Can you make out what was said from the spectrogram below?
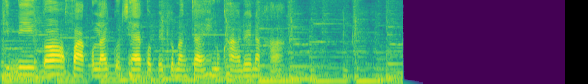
คลิปนี้ก็ฝากกดไลค์กดแชร์กดเป็นกำลังใจให้ลูกค้าด้วยนะคะ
